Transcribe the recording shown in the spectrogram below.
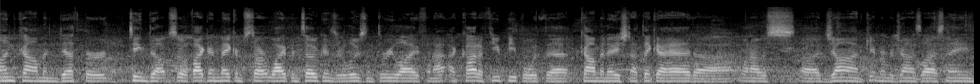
uncommon Deathbird teamed up. So if I can make them start wiping tokens, they're losing three life. And I, I caught a few people with that combination. I think I had, uh, when I was uh, John, can't remember John's last name,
